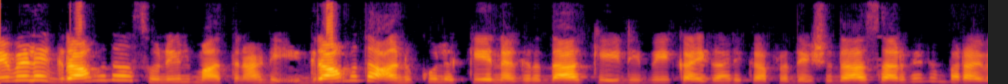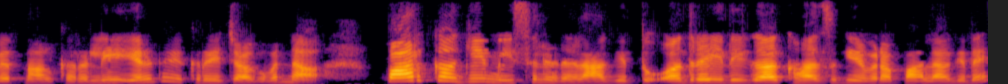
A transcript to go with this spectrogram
ಈ ವೇಳೆ ಗ್ರಾಮದ ಸುನೀಲ್ ಮಾತನಾಡಿ ಗ್ರಾಮದ ಅನುಕೂಲಕ್ಕೆ ನಗರದ ಕೆಡಿಬಿ ಕೈಗಾರಿಕಾ ಪ್ರದೇಶದ ಸರ್ವೆ ನಂಬರ್ ಐವತ್ನಾಲ್ಕರಲ್ಲಿ ಎರಡು ಎಕರೆ ಜಾಗವನ್ನ ಪಾರ್ಕ್ ಆಗಿ ಮೀಸಲಿಡಲಾಗಿತ್ತು. ಆದರೆ ಇದೀಗ ಖಾಸಗಿಯವರ ಪಾಲಾಗಿದೆ.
